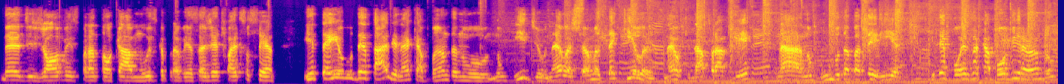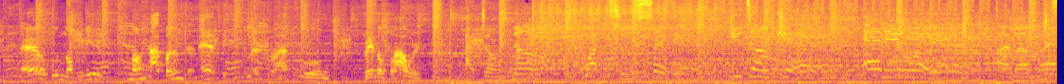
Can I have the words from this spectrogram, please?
né, de jovens para tocar a música para ver se a gente faz sucesso. E tem o detalhe, né, que a banda no, no vídeo, né, ela chama The Killers, né, o que dá para ver na, no bumbo da bateria, que depois acabou virando né, o nome, o nome da banda, né, The Killers lá do Randall Flowers. I don't know what to say. You don't care anyway. I'm a man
